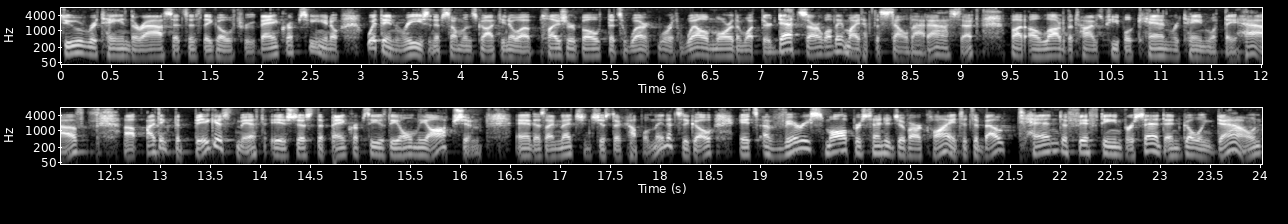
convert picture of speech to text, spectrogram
do retain their assets as they go through bankruptcy, you know, within reason. If someone's got, you know, a pleasure boat that's worth well more than what their debts are, well, they might have to sell that asset. But a lot of the times people can retain what they have. Uh, I think the biggest myth is just that bankruptcy is the only option. And as I mentioned just a couple minutes ago, it's a very small percentage of our clients. It's about 10 to 15% and going down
